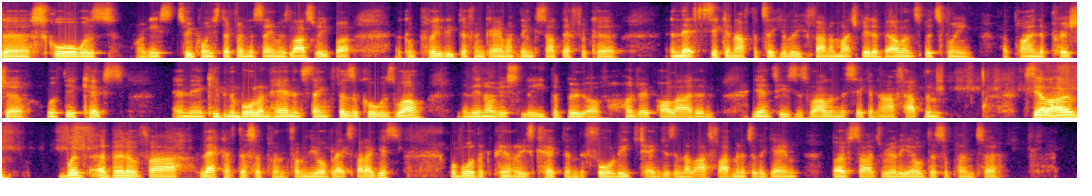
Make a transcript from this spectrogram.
the score was, I guess, two points different, the same as last week, but a completely different game. I think South Africa, in that second half particularly, found a much better balance between applying the pressure with their kicks and then keeping the ball in hand and staying physical as well. And then obviously the boot of Andre Pollard and Jantjies as well in the second half helped them steal at home with a bit of uh, lack of discipline from the All Blacks. But I guess with all the penalties kicked and the four lead changes in the last five minutes of the game, both sides really ill disciplined. So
